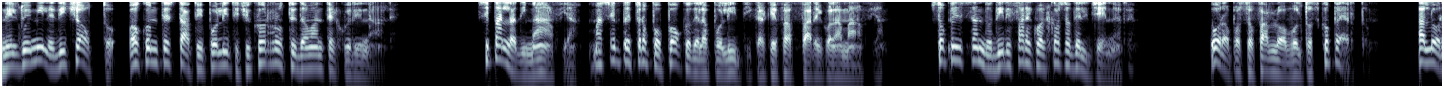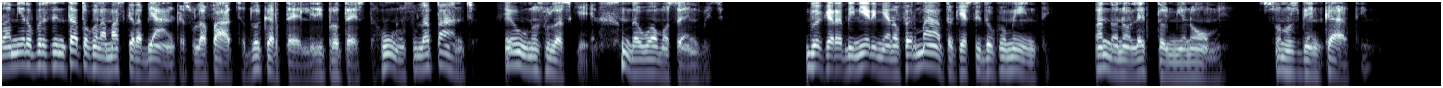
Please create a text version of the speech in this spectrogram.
Nel 2018 ho contestato i politici corrotti davanti al Quirinale. Si parla di mafia, ma sempre troppo poco della politica che fa affari con la mafia. Sto pensando di rifare qualcosa del genere. Ora posso farlo a volto scoperto. Allora mi ero presentato con la maschera bianca sulla faccia, due cartelli di protesta, uno sulla pancia e uno sulla schiena, da uomo sandwich. Due carabinieri mi hanno fermato, chiesto i documenti. Quando hanno letto il mio nome, sono sbiancati,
